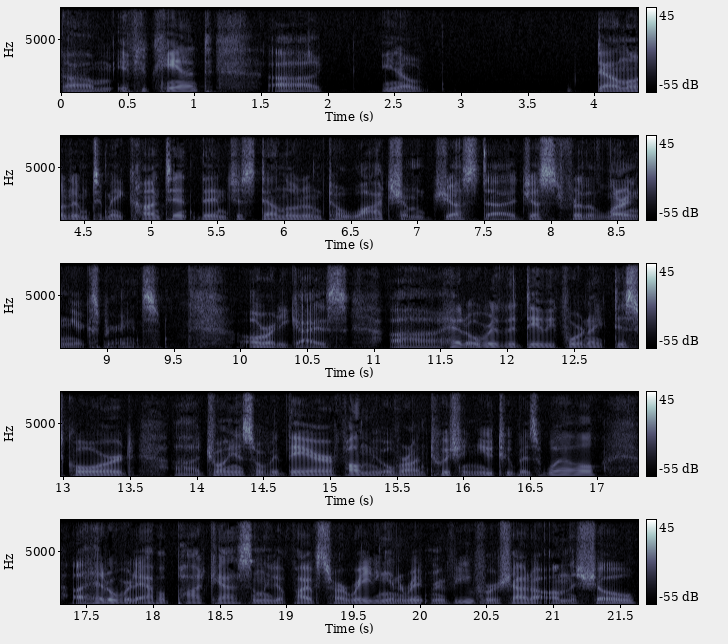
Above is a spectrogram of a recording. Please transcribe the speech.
Um, if you can't, uh, you know, download them to make content, then just download them to watch them, just uh, just for the learning experience. Alrighty, guys, uh, head over to the Daily Fortnite Discord. Uh, join us over there. Follow me over on Twitch and YouTube as well. Uh, head over to Apple Podcasts and leave a five star rating and a written review for a shout out on the show.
